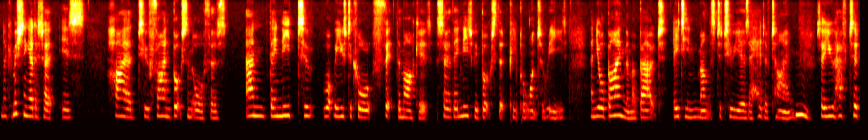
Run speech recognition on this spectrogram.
and a commissioning editor is hired to find books and authors, and they need to what we used to call fit the market. So they need to be books that people want to read, and you're buying them about 18 months to two years ahead of time. Hmm. So you have to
